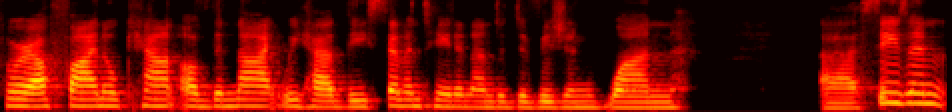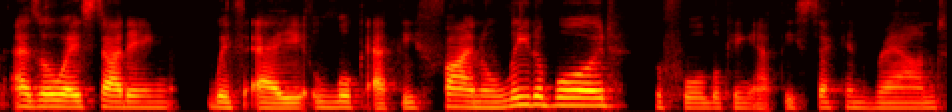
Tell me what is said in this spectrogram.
For our final count of the night, we have the 17 and under Division 1 uh, season, as always, starting with a look at the final leaderboard before looking at the second round,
